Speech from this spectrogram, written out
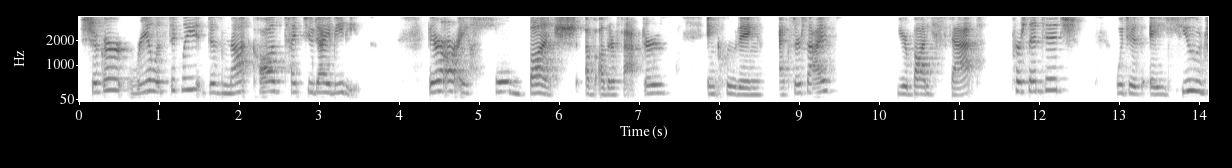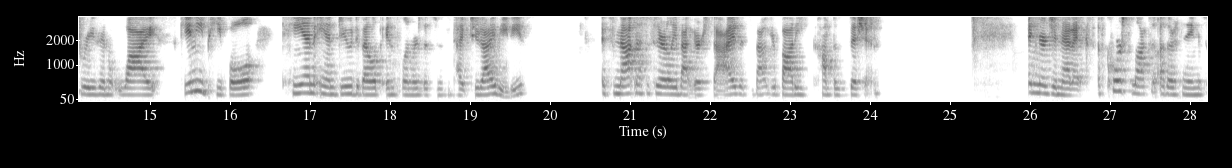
Sugar realistically does not cause type 2 diabetes. There are a whole bunch of other factors, including exercise, your body fat percentage, which is a huge reason why skinny people can and do develop insulin resistance and type 2 diabetes it's not necessarily about your size, it's about your body composition and your genetics. Of course, lots of other things,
